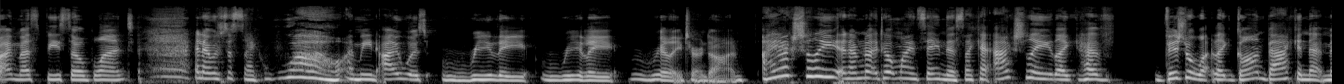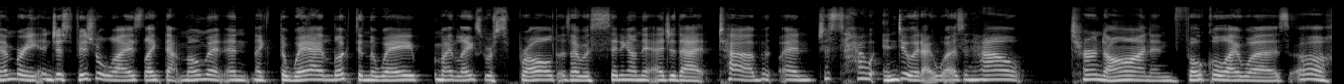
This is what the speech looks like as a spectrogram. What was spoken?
I must be so blunt. And I was just like, whoa. I mean, I was really, really, really turned on. I actually, and I'm not, I don't mind saying this, like I actually like have visual like gone back in that memory and just visualized like that moment and like the way I looked and the way my legs were sprawled as I was sitting on the edge of that tub and just how into it I was and how turned on and vocal I was. Oh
